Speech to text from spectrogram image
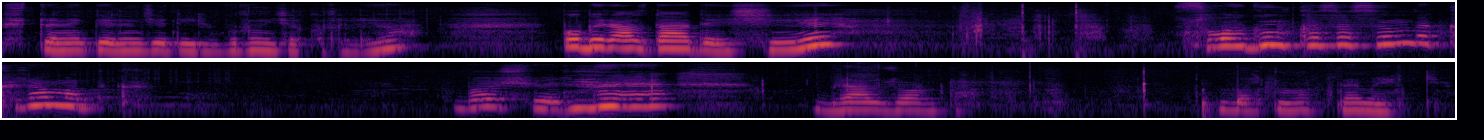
üstüne gelince değil vurunca kırılıyor. Bu biraz daha değişik. Soygun kasasını da kıramadık. Boş verin. biraz zordu. Botmut demek ki.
